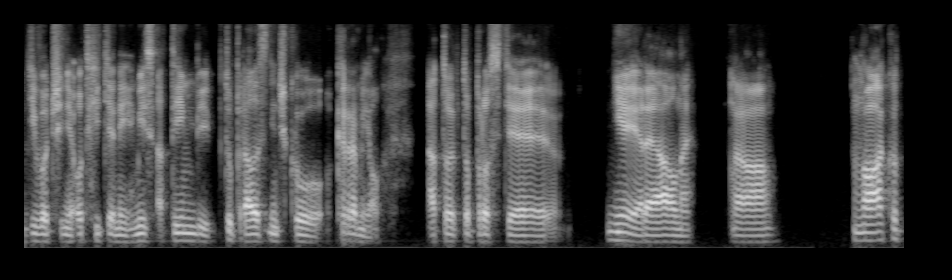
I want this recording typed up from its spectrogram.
divočine odchytený hmyz a tým by tú pralesničku krmil. A to, to proste nie je reálne. A No ako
